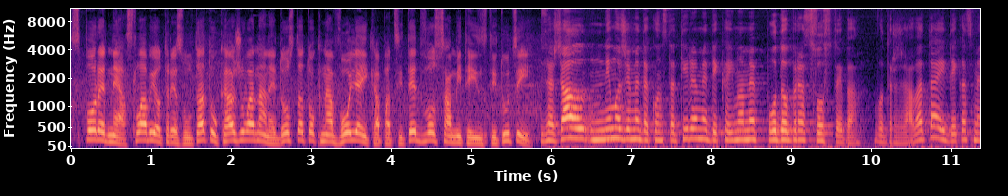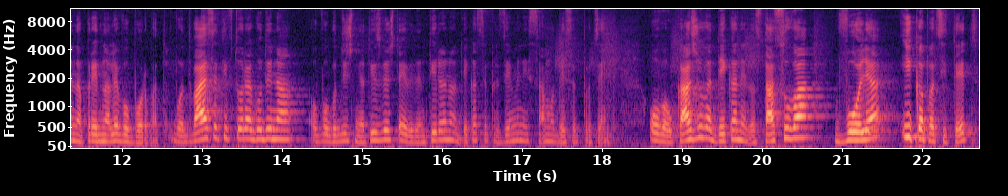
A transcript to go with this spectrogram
Според неа, слабиот резултат укажува на недостаток на волја и капацитет во самите институции. За жал не можеме да констатираме дека имаме подобра состојба во државата и дека сме напреднале во борбата. Во 22 година во годишниот извештај евидентирано дека се преземени само 10%. Ова укажува дека недостасува волја и капацитет,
